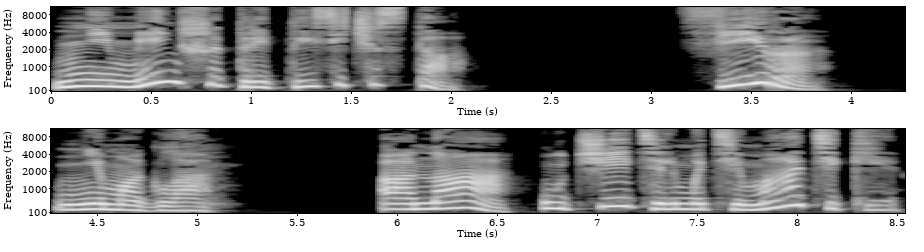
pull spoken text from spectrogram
не меньше 3100? Фира не могла. Она, учитель математики,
